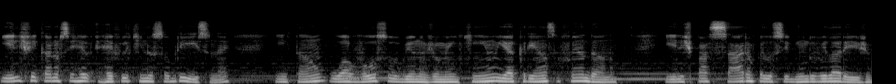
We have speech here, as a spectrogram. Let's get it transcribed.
E eles ficaram se re refletindo sobre isso, né? Então o avô subiu no jumentinho e a criança foi andando. E eles passaram pelo segundo vilarejo.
